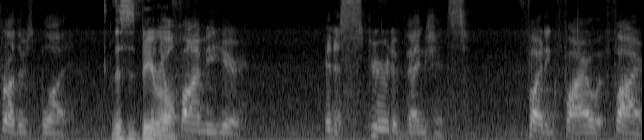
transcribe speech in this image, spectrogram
brother's blood. This is And you'll B-roll. find me here, in a spirit of vengeance, fighting fire with fire.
